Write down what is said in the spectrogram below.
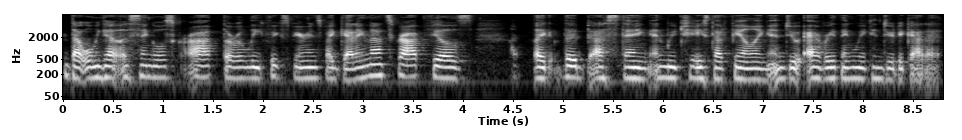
that when we get a single scrap, the relief we experience by getting that scrap feels like the best thing, and we chase that feeling and do everything we can do to get it.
